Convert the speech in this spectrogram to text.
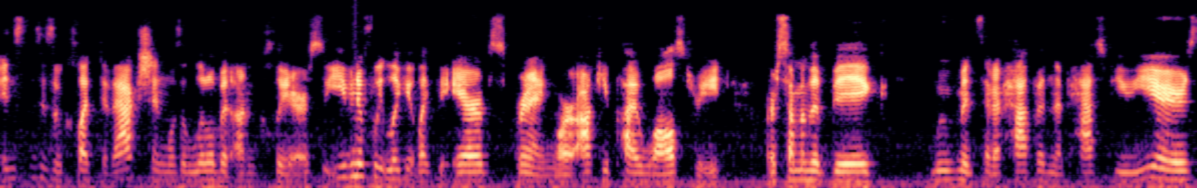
instances of collective action was a little bit unclear. So even if we look at like the Arab Spring or Occupy Wall Street or some of the big movements that have happened in the past few years,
